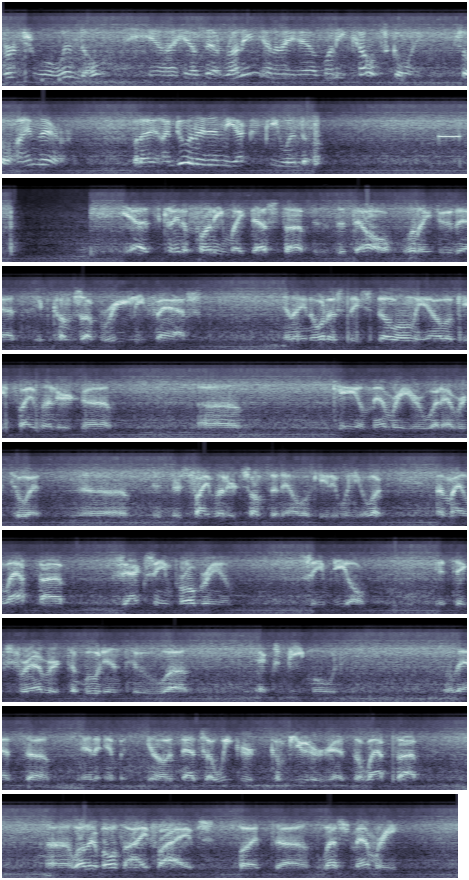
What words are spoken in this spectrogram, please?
virtual window, and I have that running, and I have money counts going. So I'm there. But I, I'm doing it in the XP window. Kind of funny. My desktop is the Dell. When I do that, it comes up really fast. And I noticed they still only allocate 500 uh, um, K of memory or whatever to it. Uh, there's 500 something allocated when you look. On my laptop, exact same program, same deal. It takes forever to boot into uh, XP mode. So that, uh, and, and that's a weaker computer at the laptop. Uh, well, they're both i5s, but uh, less memory.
